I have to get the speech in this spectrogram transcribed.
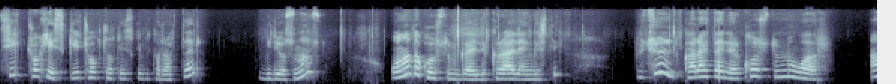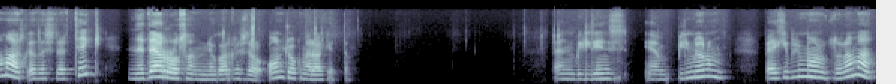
Tik çok eski, çok çok eski bir karakter. Biliyorsunuz. Ona da kostüm geldi Kral Engistik. Bütün karakterler kostümü var. Ama arkadaşlar tek neden Rosa'nın yok arkadaşlar. Onu çok merak ettim. Ben bildiğiniz yani bilmiyorum. Belki bilmiyoruzdur ama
